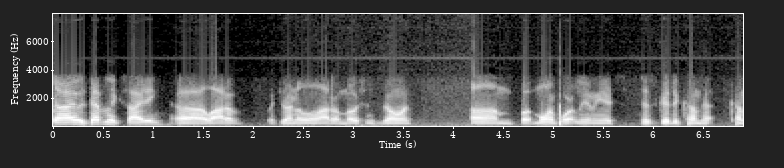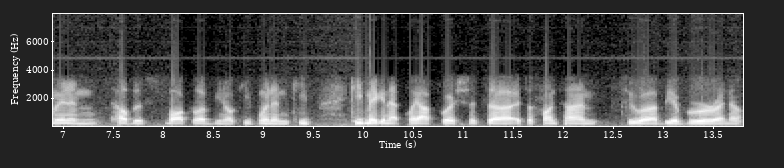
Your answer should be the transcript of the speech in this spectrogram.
Uh, it was definitely exciting. Uh, a lot of adrenaline, a lot of emotions going. Um, but more importantly, I mean, it's just good to come come in and help this ball club, you know, keep winning, keep keep making that playoff push. It's uh, it's a fun time to uh, be a Brewer right now.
